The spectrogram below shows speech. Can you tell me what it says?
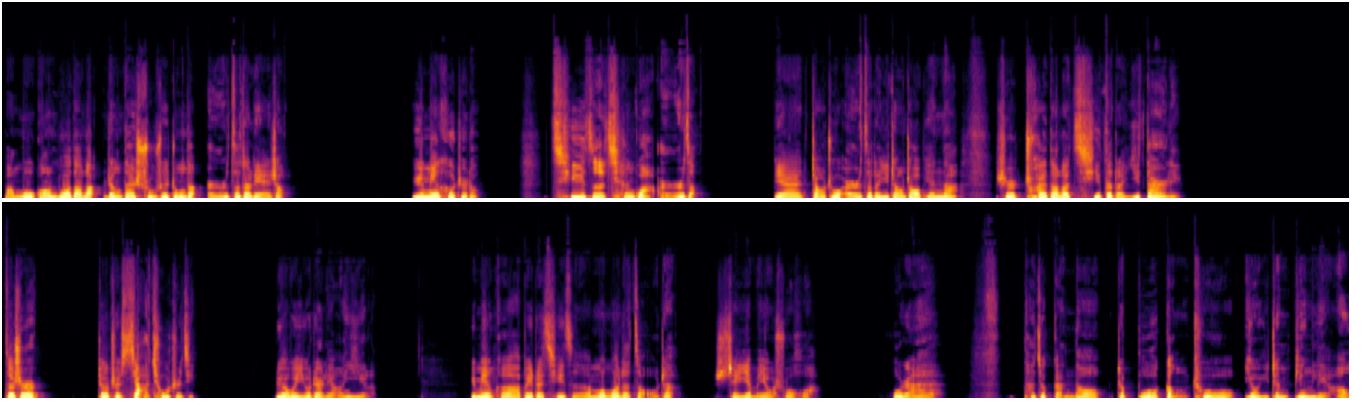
把目光落到了仍在熟睡中的儿子的脸上。于明鹤知道妻子牵挂儿子，便找出儿子的一张照片呢，是揣到了妻子的衣袋里。此时正是夏秋之际，略微有点凉意了。于明鹤背着妻子默默地走着，谁也没有说话。忽然。他就感到这脖颈处有一阵冰凉，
